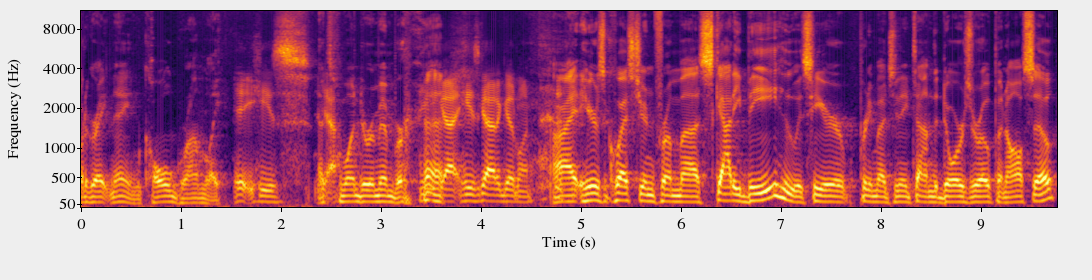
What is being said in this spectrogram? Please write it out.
What a great name, Cole Gromley. He's that's yeah. one to remember. he got, he's got a good one. All right, here's a question from uh, Scotty B, who is here pretty much anytime the doors are open. Also,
